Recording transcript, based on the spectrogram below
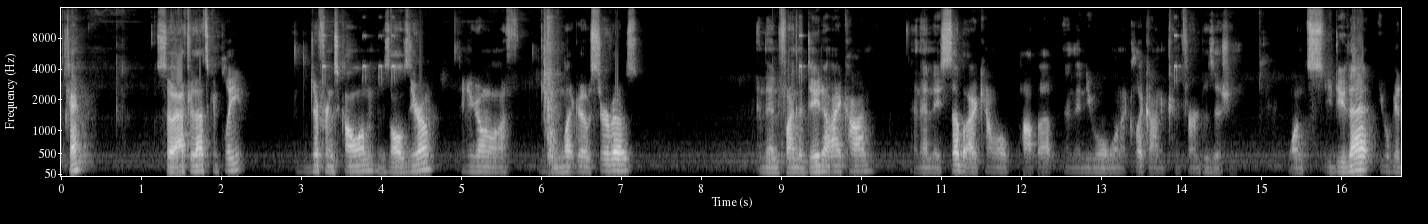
Okay, so after that's complete, the difference column is all zero, and you're going to want to you can let go of servos and then find the data icon and then a sub icon will pop up and then you will want to click on confirm position. Once you do that, you will get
